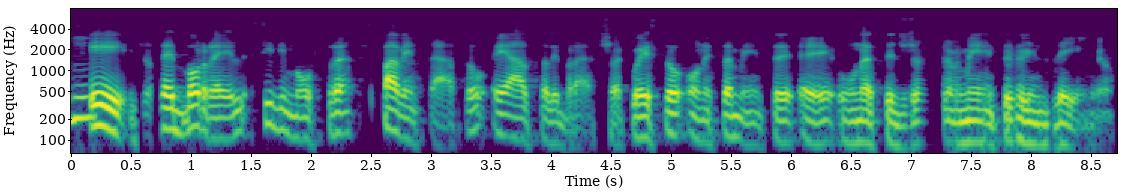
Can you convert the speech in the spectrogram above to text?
Mm. E José Borrell si dimostra spaventato e alza le braccia. Questo onestamente è un atteggiamento indegno.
